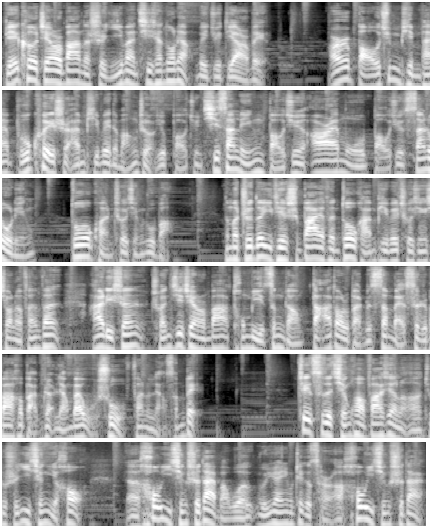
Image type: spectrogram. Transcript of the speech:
别克 GL 八呢是一万七千多辆，位居第二位。而宝骏品牌不愧是 MPV 的王者，有宝骏七三零、宝骏 RM、宝骏三六零多款车型入榜。那么值得一提是，八月份多款 MPV 车型销量翻番，艾力绅、传祺 GL8 同比增长达到了百分之三百四十八和百分之两百五十五，翻了两三倍。这次的情况发现了啊，就是疫情以后，呃，后疫情时代吧，我我愿意用这个词儿啊，后疫情时代，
